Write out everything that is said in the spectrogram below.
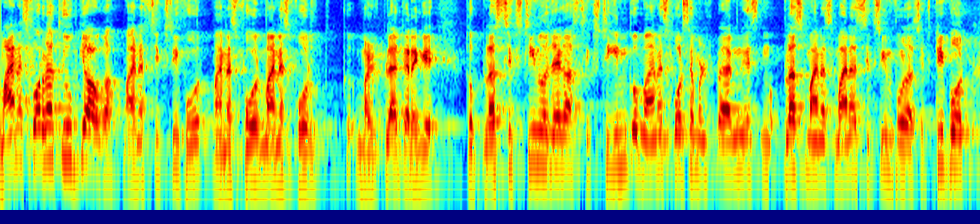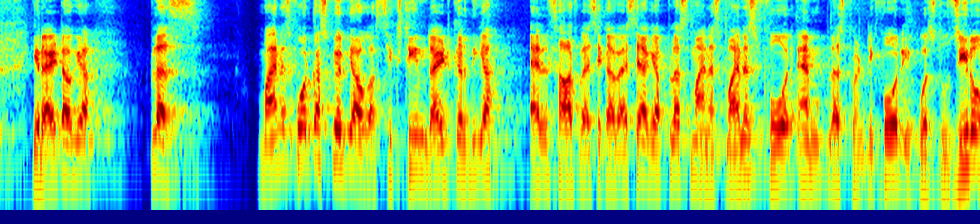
माइनस फोर का क्यूब क्या होगा? Minus sixty four minus four minus four multiply करेंगे तो प्लस सिक्सटीन हो जाएगा सिक्सटीन को माइनस फोर से मल्टीप्लाई करेंगे plus minus minus sixteen four sixty four ये राइट हो गया। प्लस माइनस फोर का स्क्वायर क्या होगा? सिक्सटीन राइट कर दिया एल साथ वैसे का वैसे आ गया plus minus minus four m plus twenty four equal to zero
